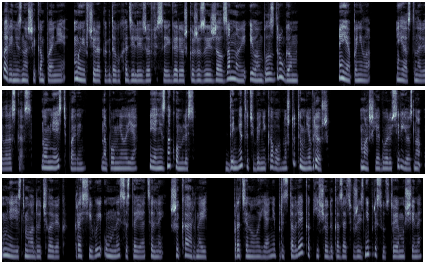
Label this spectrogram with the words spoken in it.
«Парень из нашей компании. Мы вчера, когда выходили из офиса, Игорёшка же заезжал за мной, и он был с другом». Я поняла. Я остановила рассказ. «Но у меня есть парень», — напомнила я. «Я не знакомлюсь». «Да нет у тебя никого, но что ты мне врешь? «Маш, я говорю серьезно. У меня есть молодой человек. Красивый, умный, состоятельный, шикарный». Протянула я, не представляя, как еще доказать в жизни присутствие мужчины.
